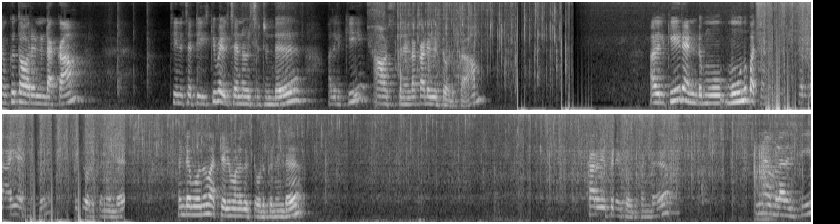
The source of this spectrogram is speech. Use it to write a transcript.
നമുക്ക് തോരൻ ഉണ്ടാക്കാം. ചീനച്ചട്ടിയിലേക്ക് വെളിച്ചെണ്ണ ഒഴിച്ചിട്ടുണ്ട്. അതിലേക്ക് ആവശ്യത്തിനുള്ള കടുക് ഇട്ട് കൊടുക്കാം. അതിലേക്ക് രണ്ട് മൂന്ന് പച്ചമുളക് ചെറുതായി അരിഞ്ഞത് ഇട്ട് കൊടുക്കുന്നുണ്ട്. രണ്ട് മൂന്ന് വറ്റൽമുളക് ഇട്ട് കൊടുക്കുന്നുണ്ട്. കറിവേപ്പില ഇട്ട് കൊടുക്കുന്നുണ്ട്. ഇനി നമ്മൾ അതിലേക്ക്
